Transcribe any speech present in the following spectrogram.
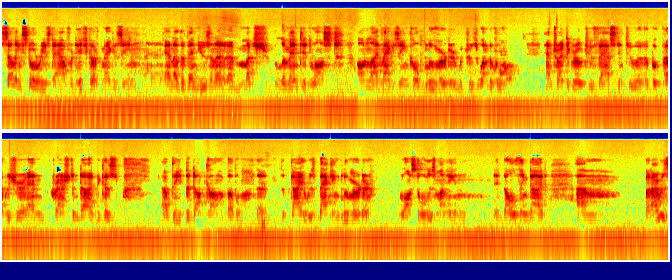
selling stories to Alfred Hitchcock magazine and other venues, and a, a much lamented lost online magazine called Blue Murder, which was wonderful, and tried to grow too fast into a, a book publisher and crashed and died because of the, the dot com bubble. The, the guy who was backing Blue Murder lost all his money and it, the whole thing died. Um, but I was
